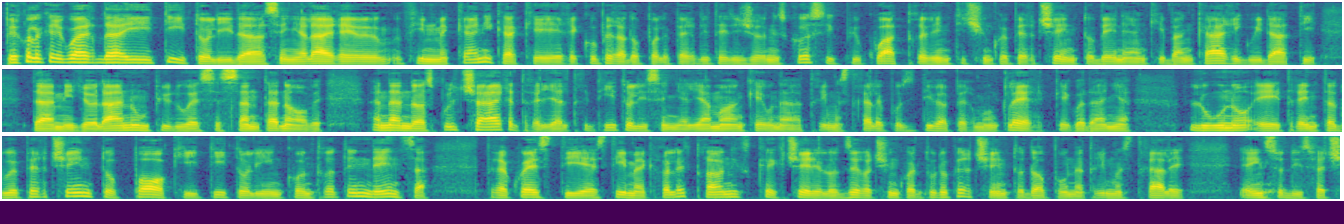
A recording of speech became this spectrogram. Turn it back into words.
Per quello che riguarda i titoli, da segnalare Finmeccanica che recupera dopo le perdite dei giorni scorsi più 4,25%, bene anche i bancari guidati da Mediolanum più 2,69%. Andando a spulciare, tra gli altri titoli segnaliamo anche una trimestrale positiva per Moncler che guadagna l'1,32%, pochi titoli in controtendenza, tra questi ST Microelectronics che cede lo 0,51% dopo una trimestrale insoddisfacente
